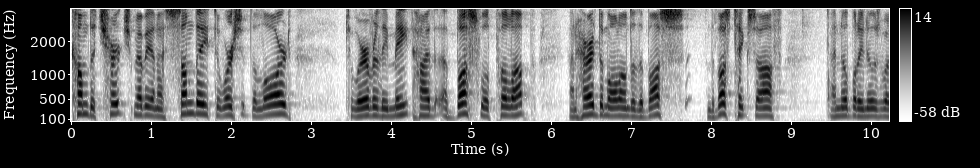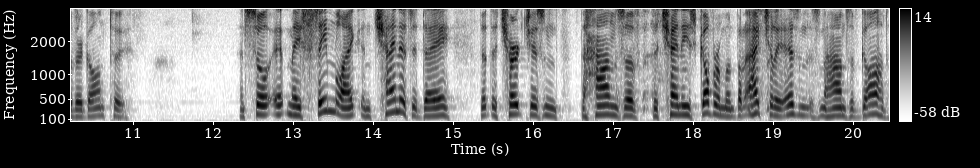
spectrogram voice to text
come to church, maybe on a Sunday to worship the Lord, to wherever they meet, how that a bus will pull up and herd them all onto the bus, and the bus takes off, and nobody knows where they're gone to. And so it may seem like in China today that the church is in the hands of the Chinese government, but actually it isn't. It's in the hands of God.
